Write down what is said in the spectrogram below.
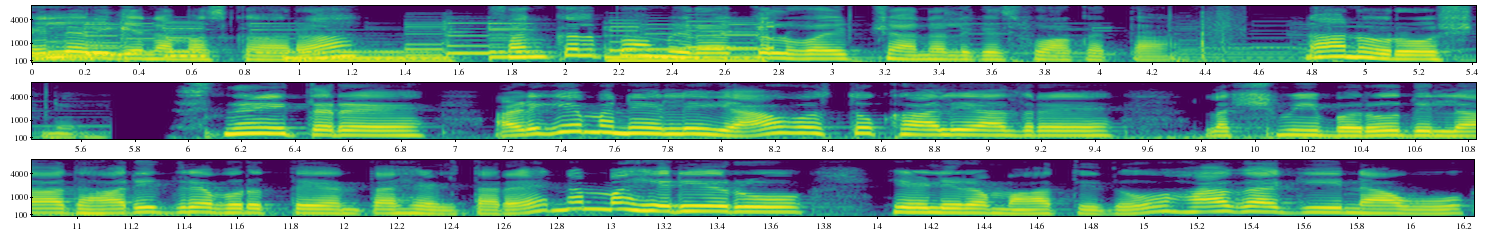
ಎಲ್ಲರಿಗೆ ನಮಸ್ಕಾರ. ಸಂಕಲ್ಪ ಮಿರಾಕಲ್ ವೈಫ್ ಚಾನಲ್ಗೆ ಸ್ವಾಗತ. ನಾನು ರೋಶ್ನಿ. ಸ್ನೇಹಿತರೆ, ಅಡುಗೆ ಮನೆಯಲ್ಲಿ ಯಾವ ವಸ್ತು ಖಾಲಿ ಆದರೆ ಲಕ್ಷ್ಮಿ ಬರುವುದಿಲ್ಲ ದಾರಿದ್ರ್ಯ ಬರುತ್ತೆ ಅಂತ ಹೇಳ್ತಾರೆ. ನಮ್ಮ ಹಿರಿಯರು ಹೇಳಿರೋ ಮಾತಿದು. ಹಾಗಾಗಿ ನಾವು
